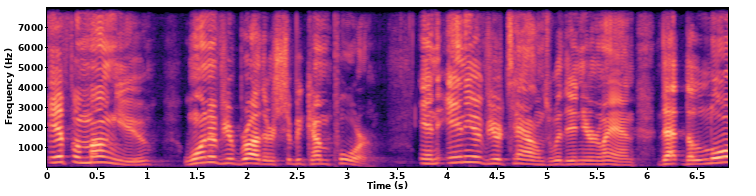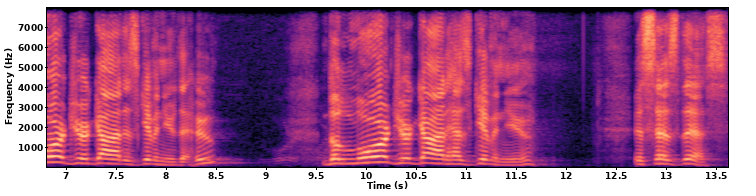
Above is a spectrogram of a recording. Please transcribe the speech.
If among you one of your brothers should become poor in any of your towns within your land that the Lord your God has given you, that who? The Lord your God has given you. It says this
